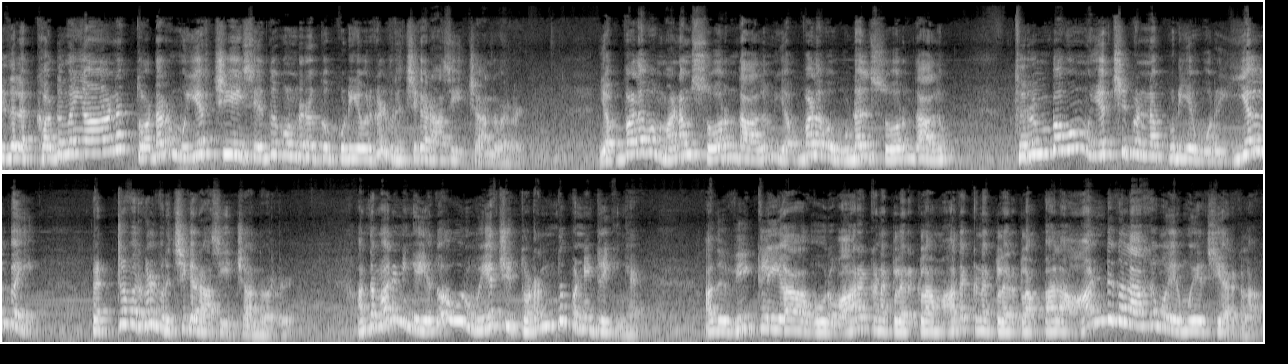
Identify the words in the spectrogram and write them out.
இதில் கடுமையான தொடர் முயற்சியை செய்து கொண்டிருக்கக்கூடியவர்கள் விருச்சிக ராசியை சார்ந்தவர்கள். எவ்வளவு மனம் சோர்ந்தாலும் எவ்வளவு உடல் சோர்ந்தாலும் திரும்பவும் முயற்சி பண்ணக்கூடிய ஒரு இயல்பை பெற்றவர்கள் விருச்சிக ராசியை சார்ந்தவர்கள். அந்த மாதிரி நீங்கள் ஏதோ ஒரு முயற்சி தொடர்ந்து பண்ணிட்டு இருக்கீங்க. அது வீக்லியாக ஒரு வாரக்கணக்கில் இருக்கலாம் மாதக்கணக்கில் இருக்கலாம் பல ஆண்டுகளாக முயற்சியாக இருக்கலாம்.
